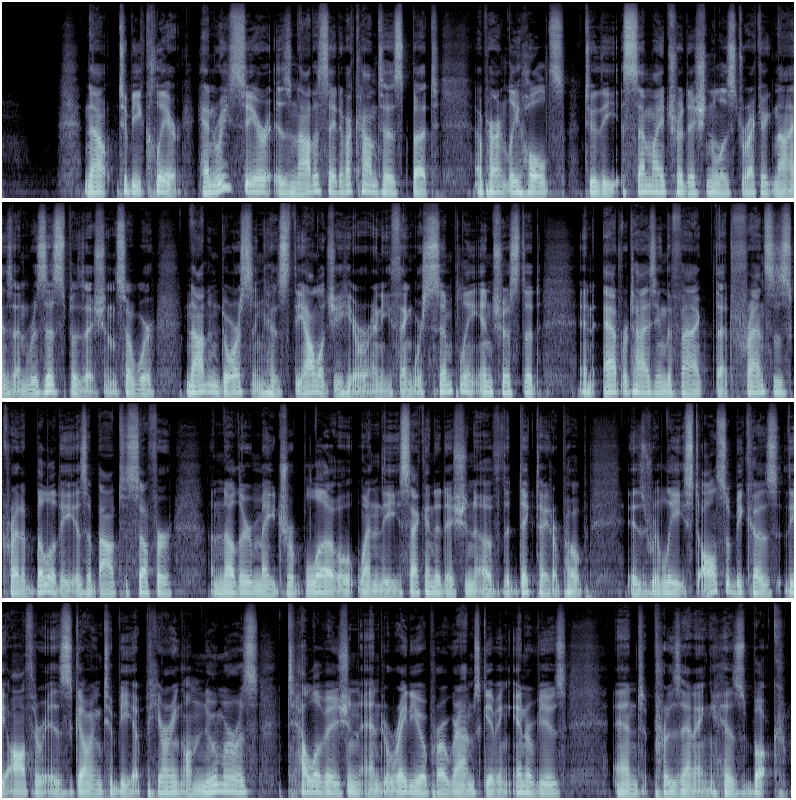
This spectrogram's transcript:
Now, to be clear, Henry Sire is not a sedevacantist, but apparently holds to the semi traditionalist recognize and resist position. So we're not endorsing his theology here or anything. We're simply interested in advertising the fact that Francis' credibility is about to suffer another major blow when the second edition of The Dictator Pope is released. Also, because the author is going to be appearing on numerous television and radio programs, giving interviews and presenting his book.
